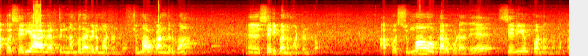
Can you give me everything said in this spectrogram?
அப்போ சரியாகிறதுக்கு நம்ம தான் விட மாட்டேன்றோம். சும்மா உட்காந்துருக்கோம் சரி பண்ண மாட்டேன்றோம். அப்போ சும்மாவும் உட்காரக்கூடாது சரியும் பண்ணணும் நம்ம.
